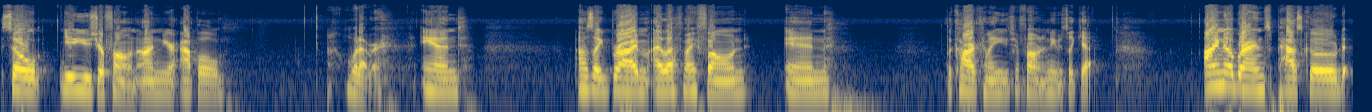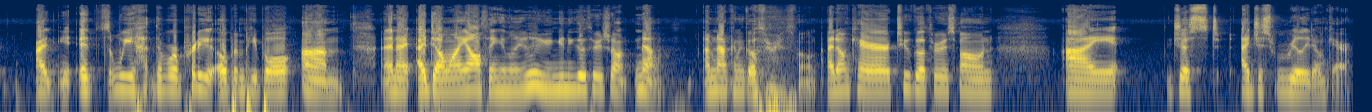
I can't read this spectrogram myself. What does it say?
so you use your phone on your Apple, whatever. And I was like, Brian, I left my phone in the car. Can I use your phone? And he was like, Yeah. I know Brian's passcode. I it's we were pretty open people. Um, and I, I don't want y'all thinking like, oh, you're gonna go through his phone. No, I'm not gonna go through his phone. I don't care to go through his phone. I just I just really don't care.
